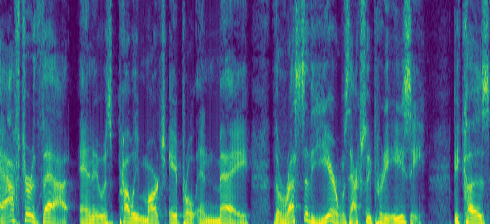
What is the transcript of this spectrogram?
After that, and it was probably March, April, and May, the rest of the year was actually pretty easy because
